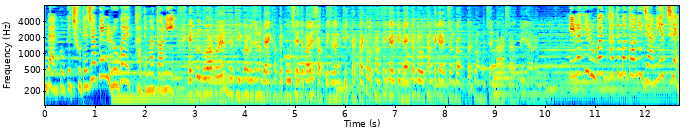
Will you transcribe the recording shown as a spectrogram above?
ব্যাংককে ছুটে যাবেন রুবায়েত ফাতেমা তনি। একটু দোয়া করেন যে ঠিকভাবে যেন ব্যাংককে পৌঁছাইতে পারে। সবকিছু যেন ঠিকঠাক থাকে। ওখান থেকে আর কি, ব্যাংককের ওখান থেকে একজন ডক্টর এবং হচ্ছে নার্স আসবে আর। এর আগে রুবায়ত ফাতেমা তনি জানিয়েছেন,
